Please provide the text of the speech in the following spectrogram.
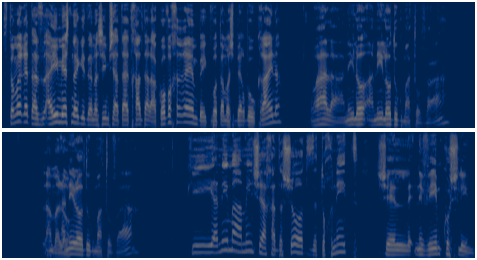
זאת אומרת, אז האם יש נגיד אנשים שאתה התחלת לעקוב אחריהם בעקבות המשבר באוקראינה? וואלה, אני לא, אני לא דוגמה טובה. למה לא? אני לא דוגמה טובה, כי אני מאמין שהחדשות זה תוכנית של נביאים כושלים.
